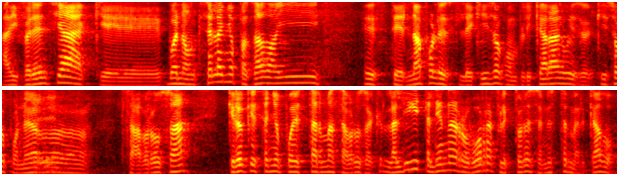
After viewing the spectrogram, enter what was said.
a diferencia que, bueno, aunque sea el año pasado ahí este el Nápoles le quiso complicar algo y se quiso poner Sí. sabrosa, creo que este año puede estar más sabrosa. La liga italiana robó reflectores en este mercado.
